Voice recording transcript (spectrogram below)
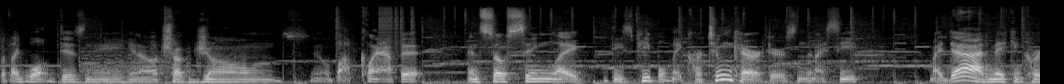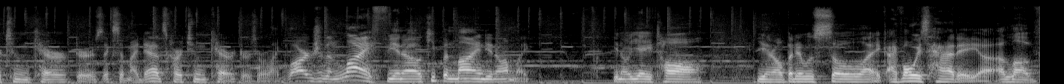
with like Walt Disney, you know, Chuck Jones, you know, Bob Clampett. And so seeing like these people make cartoon characters and then I see my dad making cartoon characters, except my dad's cartoon characters are like larger than life, you know, keep in mind, you know, I'm like, you know, yay tall, you know, but it was so like, I've always had a, a love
